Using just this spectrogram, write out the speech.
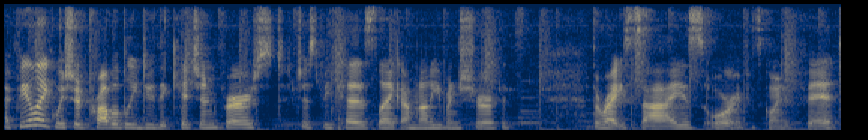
I feel like we should probably do the kitchen first, just because like I'm not even sure if it's the right size or if it's going to fit.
